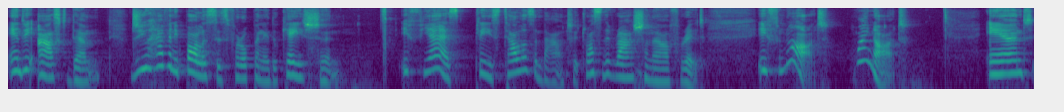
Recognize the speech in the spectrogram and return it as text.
And we asked them, do you have any policies for open education? If yes, please tell us about it. What's the rationale for it? If not, why not? And,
